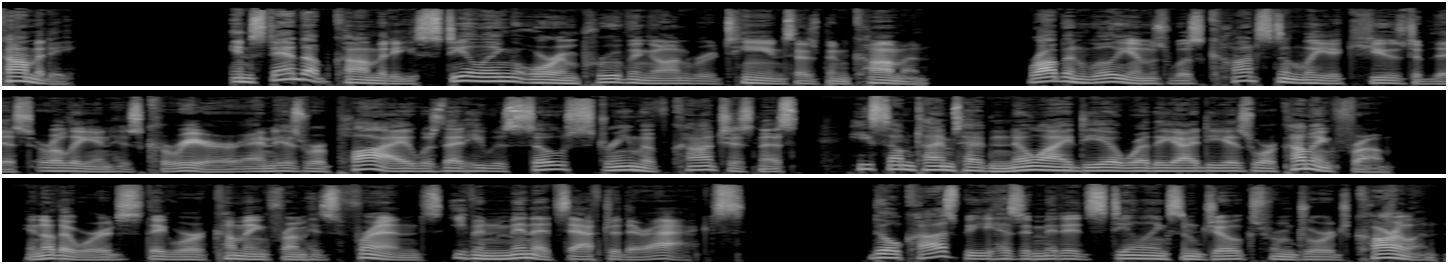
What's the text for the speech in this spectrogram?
Comedy. In stand up comedy, stealing or improving on routines has been common. Robin Williams was constantly accused of this early in his career, and his reply was that he was so stream of consciousness he sometimes had no idea where the ideas were coming from. In other words, they were coming from his friends, even minutes after their acts. Bill Cosby has admitted stealing some jokes from George Carlin.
